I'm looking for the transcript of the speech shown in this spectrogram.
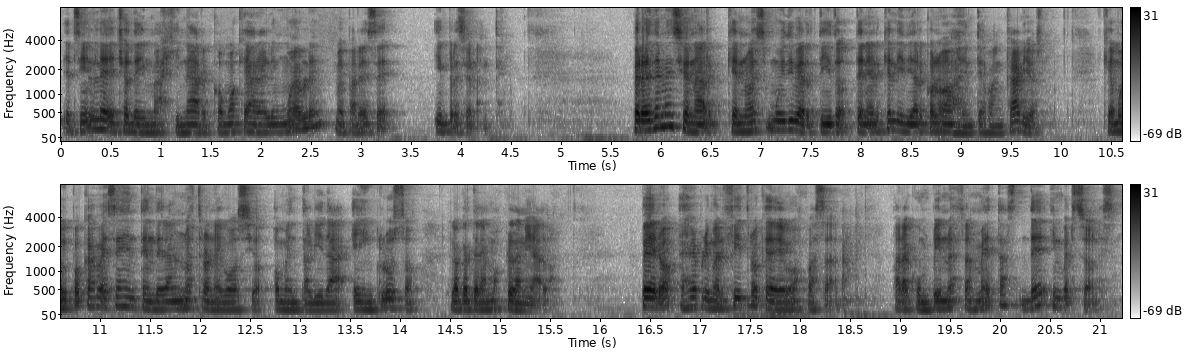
El simple hecho de imaginar cómo quedará el inmueble me parece impresionante. Pero es de mencionar que no es muy divertido tener que lidiar con los agentes bancarios, que muy pocas veces entenderán nuestro negocio o mentalidad e incluso lo que tenemos planeado pero es el primer filtro que debemos pasar para cumplir nuestras metas de inversiones.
